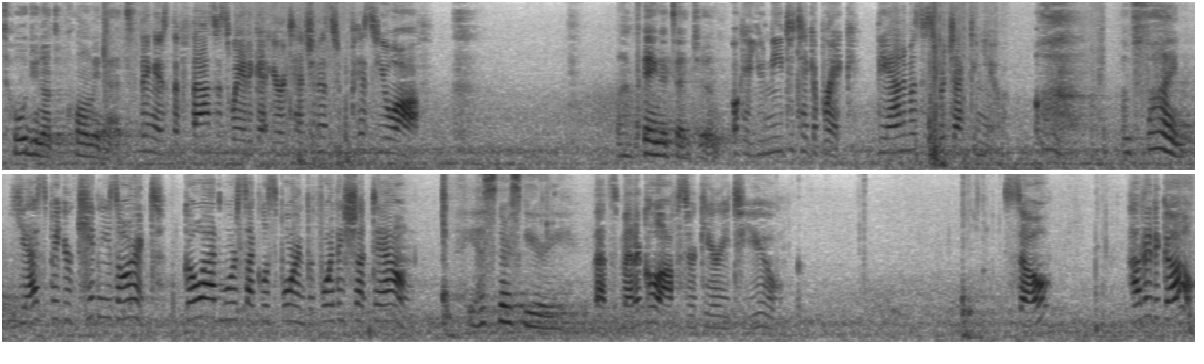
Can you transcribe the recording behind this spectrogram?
told you not to call me that. Thing is, the fastest way to get your attention is to piss you off. I'm paying attention. Okay, you need to take a break. The Animus is rejecting you. I'm fine. Yes, but your kidneys aren't. Go add more cyclosporin before they shut down. Yes, Nurse Geary. That's Medical Officer Geary to you. So? How did it go?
